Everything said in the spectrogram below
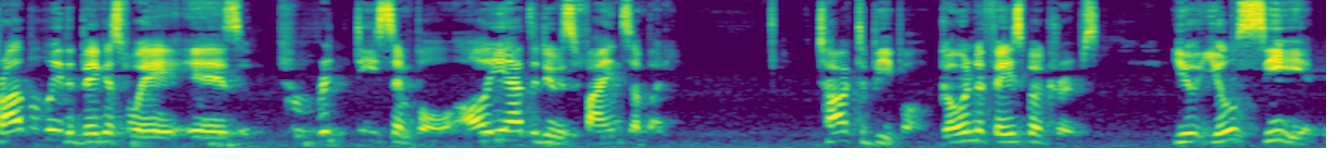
Probably the biggest way is pretty simple. All you have to do is find somebody, talk to people, go into Facebook groups. You, you'll see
